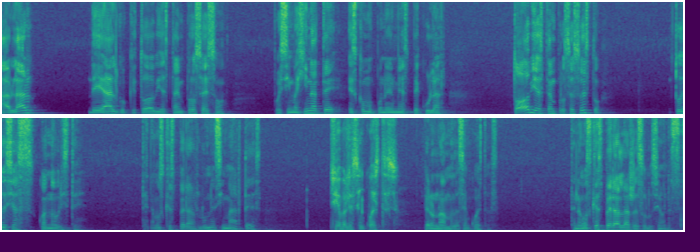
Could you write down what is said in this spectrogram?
hablar de algo que todavía está en proceso, pues imagínate, es como ponerme a especular. Todavía está en proceso esto. Tú decías cuando abriste, tenemos que esperar lunes y martes. Ver las encuestas. Pero nada más las encuestas. Tenemos que esperar las resoluciones.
